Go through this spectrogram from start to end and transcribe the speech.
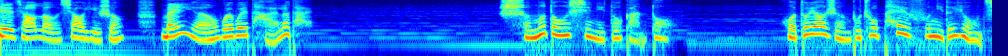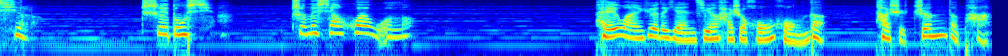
谢桥冷笑一声，眉眼微微抬了抬。什么东西你都敢动，我都要忍不住佩服你的勇气了。这东西真的吓坏我了。裴婉月的眼睛还是红红的，他是真的怕。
